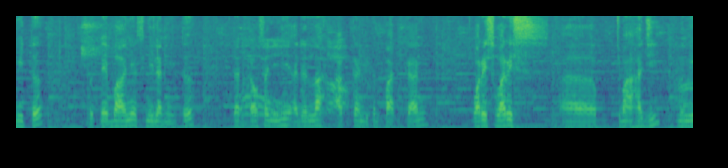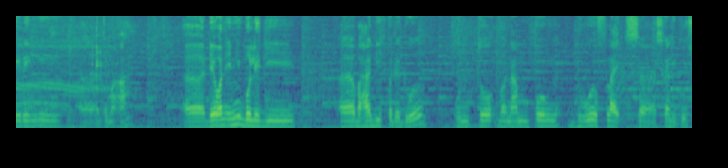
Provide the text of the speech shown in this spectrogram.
meter, lebarnya 9 meter dan kawasan ini adalah akan ditempatkan waris-waris uh, jemaah haji mengiringi uh, jemaah. Uh, dewan ini boleh dibahagi uh, kepada dua untuk menampung dua flight uh, sekaligus.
